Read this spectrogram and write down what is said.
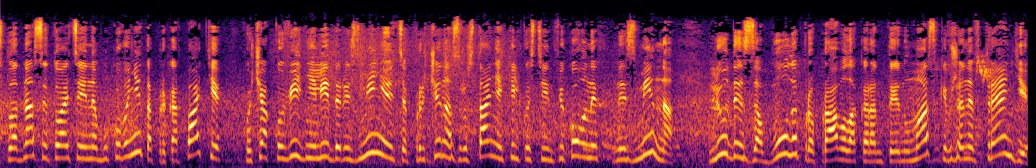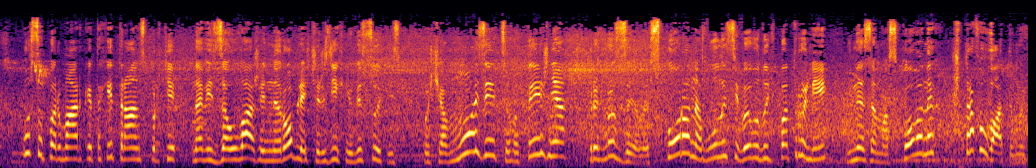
Складна ситуація і на Буковині та Прикарпатті. Хоча ковідні лідери змінюються, причина зростання кількості інфікованих незмінна. Люди забули про правила карантину. Маски вже не в тренді у супермаркетах і транспорті. Навіть зауважень не роблять через їхню відсутність. Хоча в мозі цього тижня пригрозили. Скоро на вулиці виведуть патрулі і незамаскованих штрафуватимуть.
